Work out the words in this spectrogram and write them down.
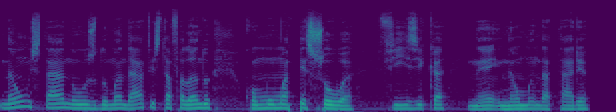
não está no uso do mandato, está falando como uma pessoa física né, não mandatária,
